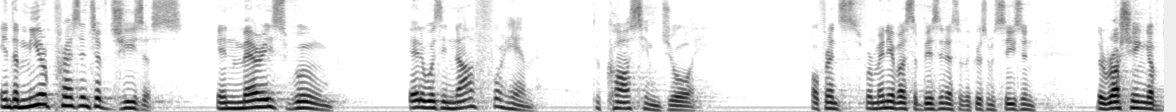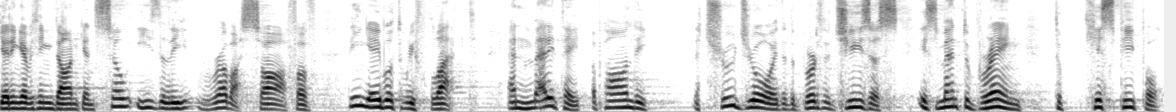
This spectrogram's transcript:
in the mere presence of Jesus in Mary's womb, it was enough for him to cause him joy. Oh, friends, for many of us, the busyness of the Christmas season, the rushing of getting everything done can so easily rub us off of being able to reflect and meditate upon the, the true joy that the birth of Jesus is meant to bring to his people,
